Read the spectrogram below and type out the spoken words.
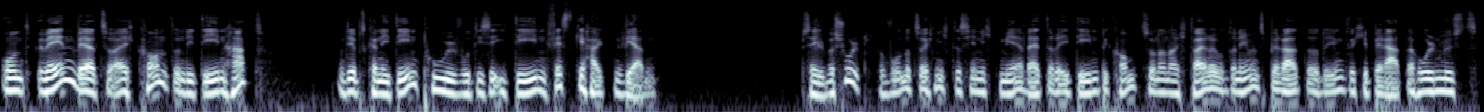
Und wenn wer zu euch kommt und Ideen hat, und ihr habt keinen Ideenpool, wo diese Ideen festgehalten werden, selber schuld. Da wundert es euch nicht, dass ihr nicht mehr weitere Ideen bekommt, sondern euch teure Unternehmensberater oder irgendwelche Berater holen müsst.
